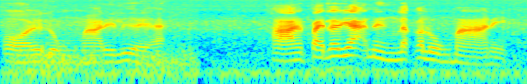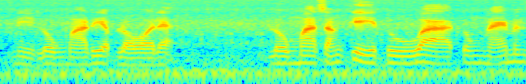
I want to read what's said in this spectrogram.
คอยลงมาเรื่อยๆฮะผ่านไประยะหนึ่งแล้วก็ลงมานี่ นี่ลงมาเรียบร้อยแล้ว ลงมาสังเกตดูว่าตรงไหนมัน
